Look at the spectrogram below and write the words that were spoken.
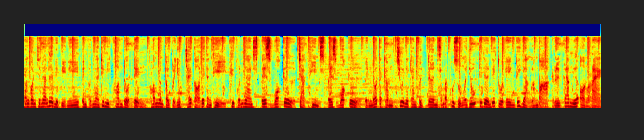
รางวัลชนะเลิศในปีนี้เป็นผลงานที่มีความโดดเด่น พร้อมนำไปประยุกต์ใช้ต่อได้ทันที คือผลงาน Space Walker จากทีม Space Walker เป็นนวัตกรรมช่วยในการฝึกเดินสำหรับผู้สูงอายุที่เดินด้วยตัวเองได้อย่างลำบาก หรือกล้ามเนื้ออ่อนแรง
